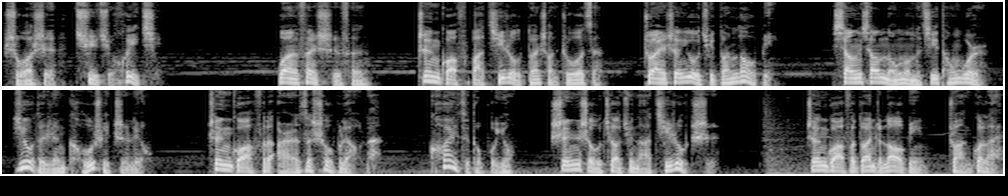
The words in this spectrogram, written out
说是去去晦气。晚饭时分，郑寡妇把鸡肉端上桌子，转身又去端烙饼，香香浓浓的鸡汤味儿诱得人口水直流。郑寡妇的儿子受不了了，筷子都不用，伸手就要去拿鸡肉吃。郑寡妇端着烙饼转过来，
